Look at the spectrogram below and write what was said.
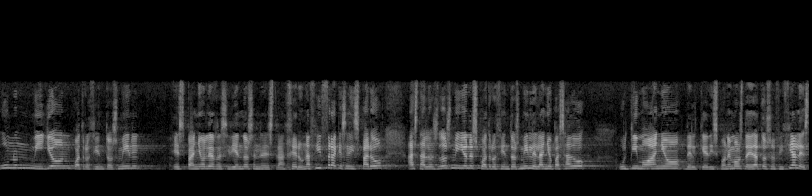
1.400.000 españoles residiendo en el extranjero, una cifra que se disparó hasta los 2.400.000 el año pasado, último año del que disponemos de datos oficiales.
